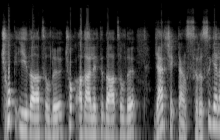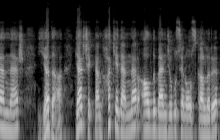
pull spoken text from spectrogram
çok iyi dağıtıldı, çok adaletli dağıtıldı. Gerçekten sırası gelenler ya da gerçekten hak edenler aldı bence bu sene Oscar'ları.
